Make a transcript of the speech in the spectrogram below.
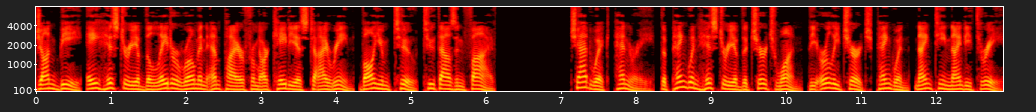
John B., A History of the Later Roman Empire from Arcadius to Irene, Volume 2 2005. Chadwick, Henry, The Penguin History of the Church 1, The Early Church Penguin, 1993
